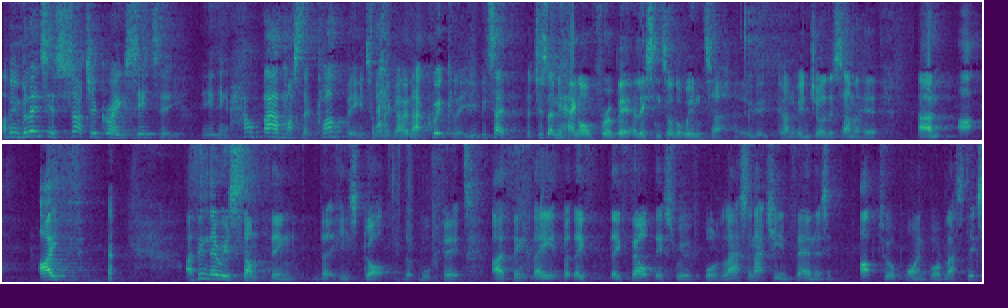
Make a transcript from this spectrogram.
I mean, Valencia is such a great city. And you think, how bad must the club be to want to go that quickly? You'd be saying, but just let me hang on for a bit, at least until the winter. Kind of enjoy the summer here. Um, I, I, th- I think there is something that he's got that will fit. I think they, but they, they felt this with Bordalás, and actually, in fairness, up to a point, Bordalás did,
